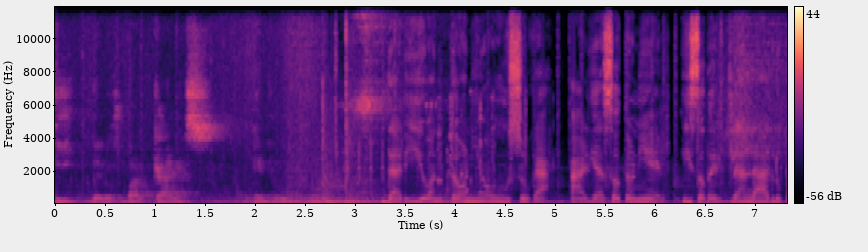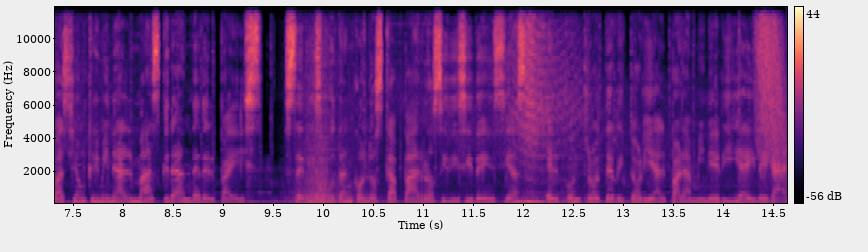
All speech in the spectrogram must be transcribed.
y de los Balcanes en Europa. Darío Antonio Úsuga, alias Otoniel, hizo del clan la agrupación criminal más grande del país. Se disputan con los caparros y disidencias el control territorial para minería ilegal,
